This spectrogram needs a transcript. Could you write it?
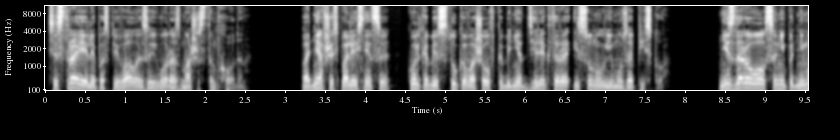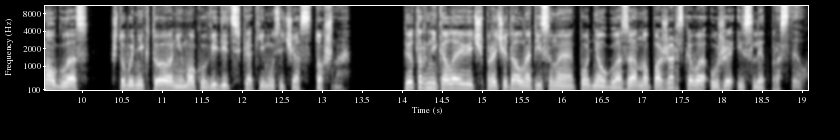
сестра еле поспевала за его размашистым ходом. Поднявшись по лестнице, Колька без стука вошел в кабинет директора и сунул ему записку. Не здоровался, не поднимал глаз, чтобы никто не мог увидеть, как ему сейчас тошно. Петр Николаевич прочитал написанное, поднял глаза, но Пожарского уже и след простыл.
